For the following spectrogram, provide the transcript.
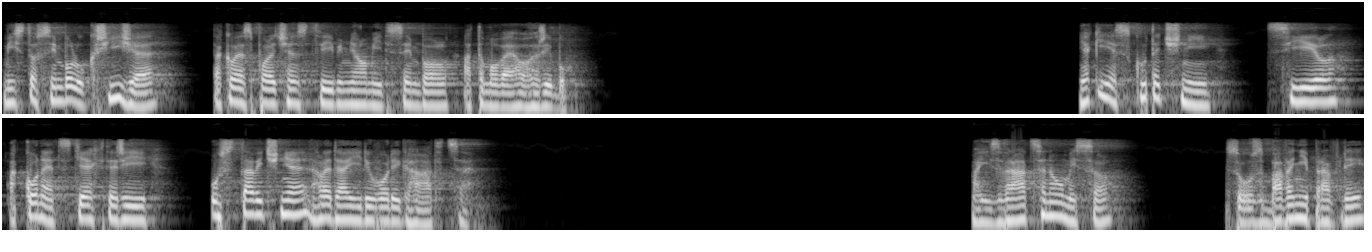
místo symbolu kříže takové společenství by mělo mít symbol atomového hřibu. Jaký je skutečný cíl a konec těch, kteří ustavičně hledají důvody k hádce? Mají zvrácenou mysl, jsou zbaveni pravdy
